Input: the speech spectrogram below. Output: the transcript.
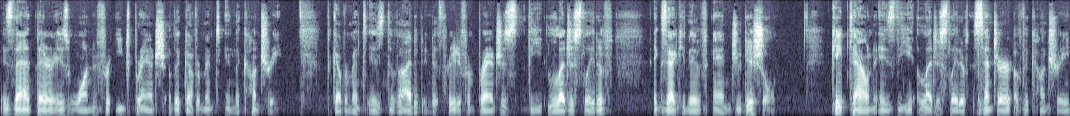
is that there is one for each branch of the government in the country. The government is divided into three different branches the legislative, executive, and judicial. Cape Town is the legislative center of the country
